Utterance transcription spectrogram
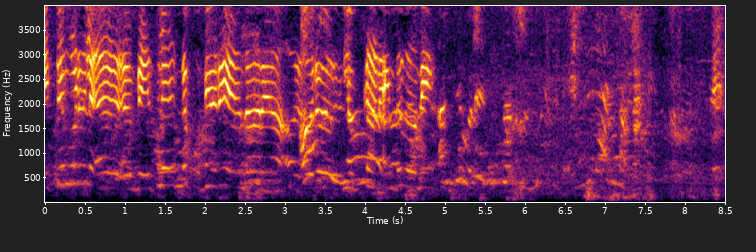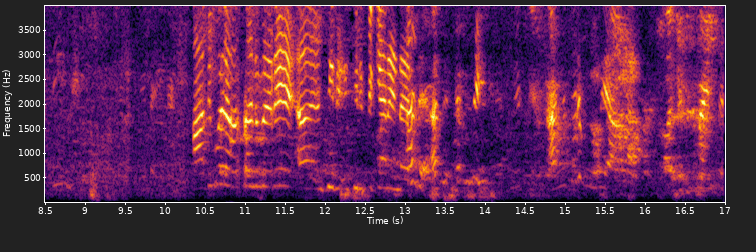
ഏറ്റവും കൂടുതൽ ബേസിലേന്റെ പുതിയൊരു എന്താ പറയാ ഒരു ലുക്കാണ് എന്ത് തോന്നി? ആദ്യം പോലെ അവസാനം വരെ ചിരിപ്പിക്കാനുണ്ടായിരുന്നു. അങ്ങനത്തെ ഒരു മൂവിയാണ് മൈൻഡ്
